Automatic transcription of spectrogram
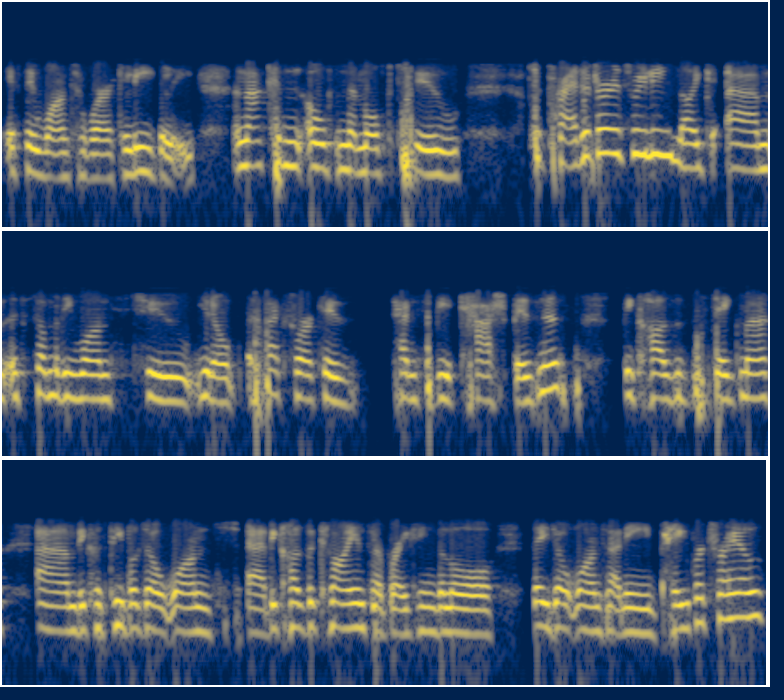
if they want to work legally, and that can open them up to to predators. Really, like um, if somebody wants to, you know, a sex work is tends to be a cash business because of the stigma, um, because people don't want, uh, because the clients are breaking the law, they don't want any paper trails.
